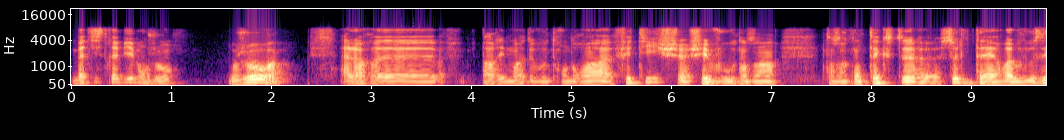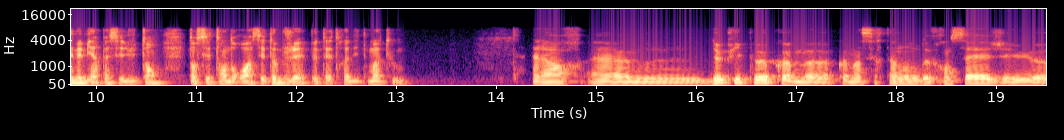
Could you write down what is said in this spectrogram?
Baptiste Rébier, bonjour. Bonjour. Alors, euh, parlez-moi de votre endroit fétiche chez vous, dans un, dans un contexte euh, solitaire. Vous, vous aimez bien passer du temps dans cet endroit, cet objet, peut-être, dites-moi tout. Alors, euh, depuis peu, comme, comme un certain nombre de Français, j'ai eu, euh,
